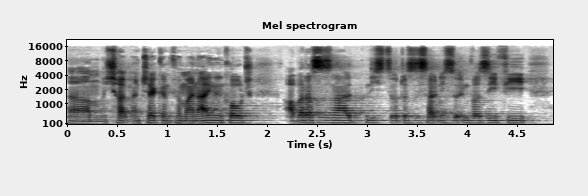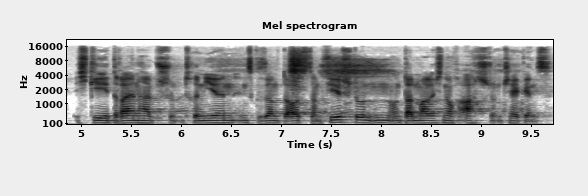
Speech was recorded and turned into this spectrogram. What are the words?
Ähm, ich schreibe mein Check-in für meinen eigenen Coach. Aber das ist halt nicht so, das ist halt nicht so invasiv wie ich gehe dreieinhalb Stunden trainieren, insgesamt dauert es dann vier Stunden und dann mache ich noch acht Stunden Check-ins.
